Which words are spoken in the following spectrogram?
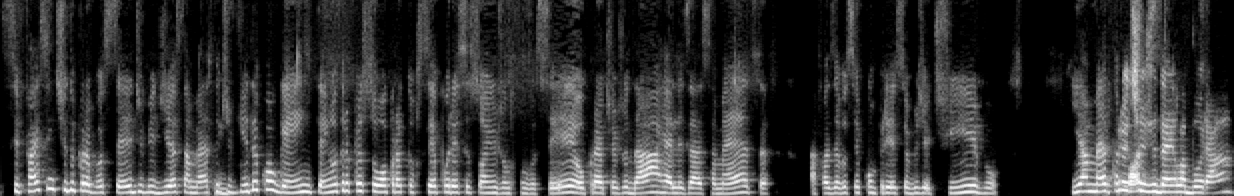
se faz sentido para você dividir essa meta, Sim. vida com alguém. Tem outra pessoa para torcer por esse sonho junto com você, ou para te ajudar a realizar essa meta, a fazer você cumprir esse objetivo. E a meta para pode... te ajudar a elaborar.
